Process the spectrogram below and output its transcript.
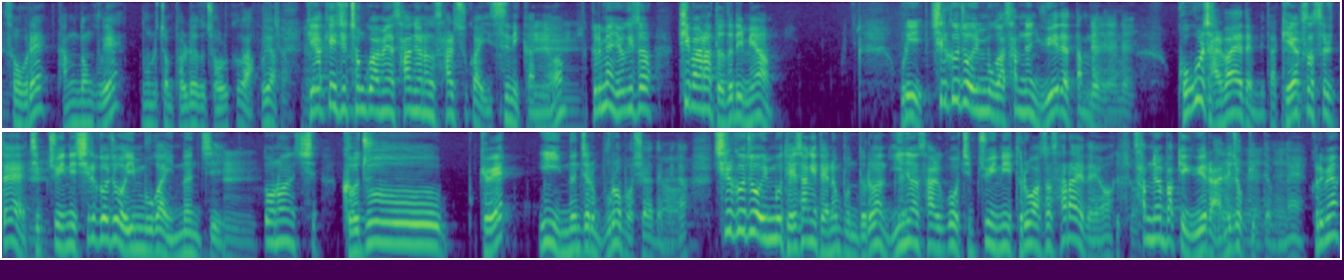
서울의 강동구에 눈을 좀 돌려도 좋을 것 같고요. 그렇죠. 예. 계약갱신 청구하면 4년은 살 수가 있으니까요. 음. 그러면 여기서 팁 하나 더 드리면 우리 실거주 의무가 3년 유예됐단 말이에요. 네네네. 그걸 잘 봐야 됩니다. 계약서 쓸 때 집주인이 실거주 의무가 있는지 음. 또는 시- 거주 계획이 있는지를 물어보셔야 됩니다. 아. 실거주 의무 대상이 되는 분들은 2년 살고 집주인이 들어와서 살아야 돼요. 네. 그쵸. 3년밖에 유예를 안 네, 해줬기 네, 때문에 그러면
